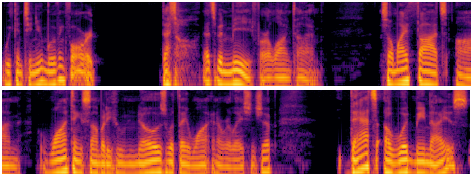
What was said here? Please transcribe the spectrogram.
we continue moving forward. That's that's been me for a long time. So my thoughts on wanting somebody who knows what they want in a relationship, that's a would be nice,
